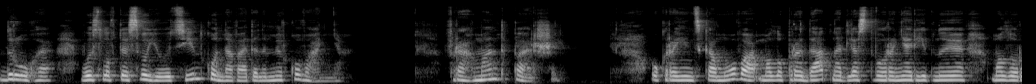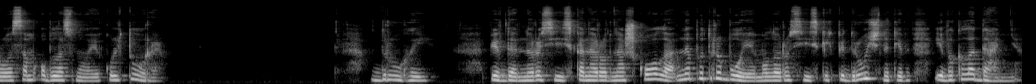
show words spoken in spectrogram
Друге. Висловте свою оцінку наведеним міркуванням. Фрагмент перший. Українська мова малопридатна для створення рідної малоросам обласної культури. Другий. Південно-російська народна школа не потребує малоросійських підручників і викладання.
